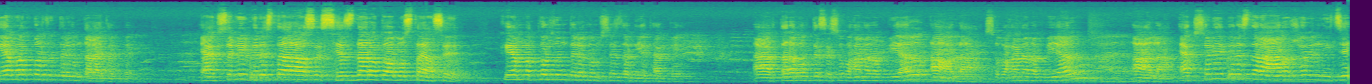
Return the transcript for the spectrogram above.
কিয়ামত পর্যন্ত এরকম দাঁড়ায় থাকবে। এক শ্রেণির ফেরেশতা আছে সেজদারত অবস্থায় আছে। কিয়ামত পর্যন্ত এরকম সেজদা দিয়ে থাকবে। আর তারা বলতেছে, সুবহান রাব্বিয়াল আলা, সুবহান রব্বিয়াল আলা। এক শ্রেণির ফেরেশতারা আরশের নিচে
